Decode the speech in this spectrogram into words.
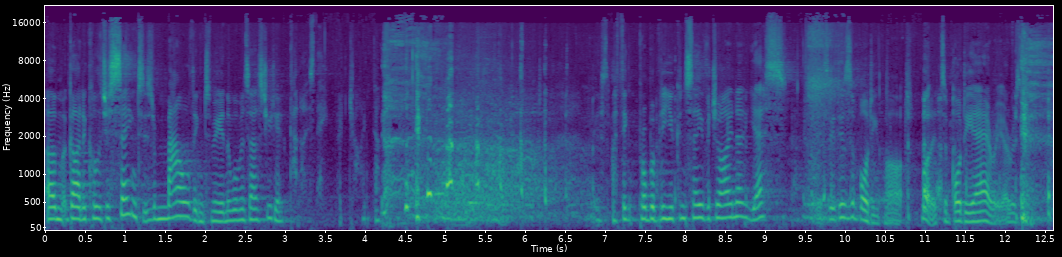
um, a gynecologist saying to, sort of mouthing to me in the woman's hour studio, "Can I say vagina?" yes, I think probably you can say vagina. Yes, Yes, it is a body part. Well, it's a body area, isn't it?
